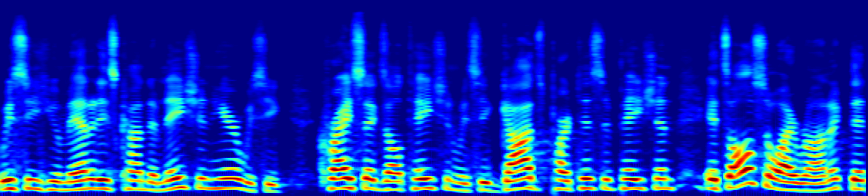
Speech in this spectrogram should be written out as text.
We see humanity's condemnation here. We see Christ's exaltation. We see God's participation. It's also ironic that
